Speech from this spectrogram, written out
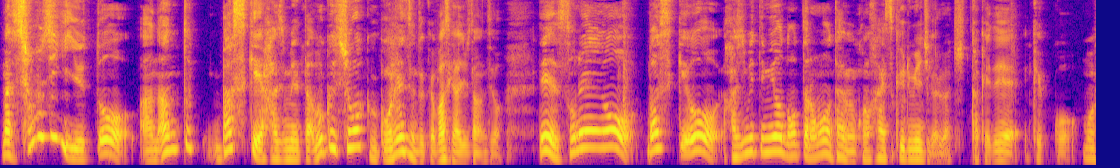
まあ正直言うと、あの、あの時、バスケ始めた、僕小学5年生の時からバスケ始めたんですよ。で、それを、バスケを始めてみようと思ったのも、多分このハイスクールミュージカルがきっかけで、結構、もう、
